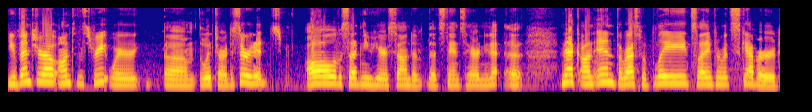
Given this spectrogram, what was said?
You venture out onto the street, where um, which are deserted. All of a sudden, you hear a sound of that stands hair ne- uh, neck on end, the rasp of blade sliding from its scabbard.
